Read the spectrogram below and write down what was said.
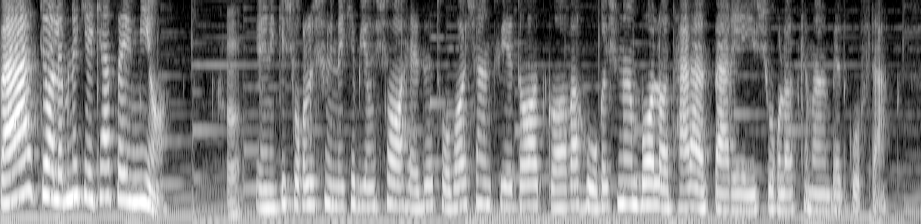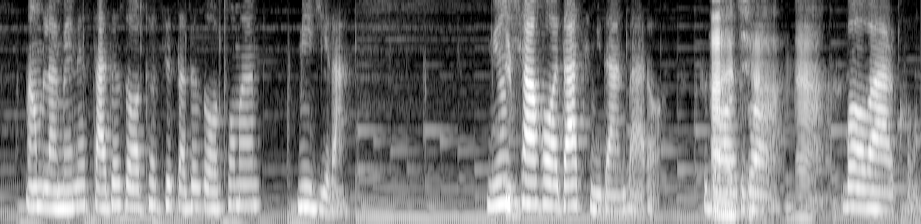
بعد جالب اینه که کسایی میان. خب؟ یعنی که شغلشون اینه که بیان شاهد تو باشن توی دادگاه و حقوقشون هم بالاتر از بقیه شغلاست که من بهت گفتم. معمولا بین 100 هزار تا 300 هزار تومن می‌گیرن. میان شهادت میدن برا تو دادگاه. باور کن.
